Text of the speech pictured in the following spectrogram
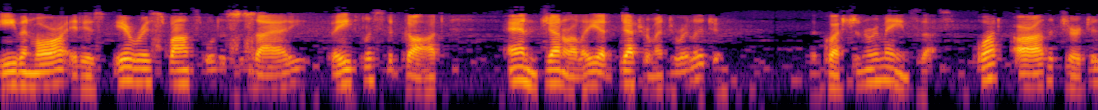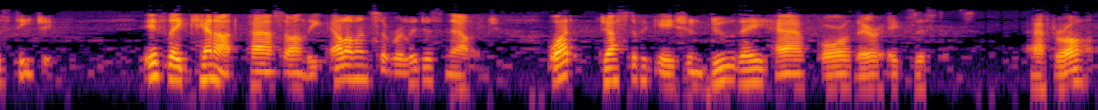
Even more, it is irresponsible to society, faithless to God, and generally a detriment to religion. The question remains thus what are the churches teaching? If they cannot pass on the elements of religious knowledge, what justification do they have for their existence? After all,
